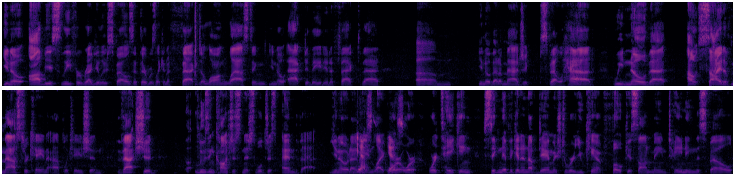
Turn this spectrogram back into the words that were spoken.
you know, obviously for regular spells if there was like an effect, a long lasting, you know, activated effect that um you know that a magic spell had, we know that outside of Master Cane application, that should uh, losing consciousness will just end that. You know what I Yes, mean? Like yes. or or or taking significant enough damage to where you can't focus on maintaining the spell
